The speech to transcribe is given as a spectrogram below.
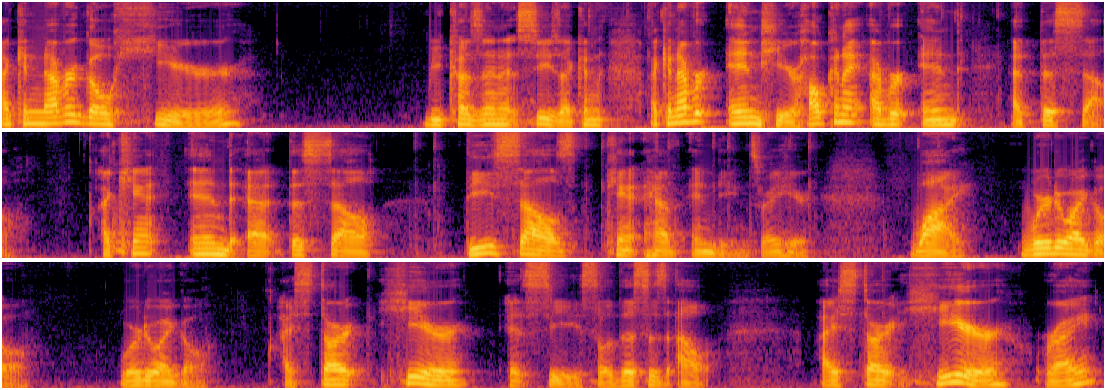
I can never go here because then it sees I can I can never end here. How can I ever end at this cell? I can't end at this cell. These cells can't have endings right here. Why? Where do I go? Where do I go? I start here at C. So this is out. I start here, right?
